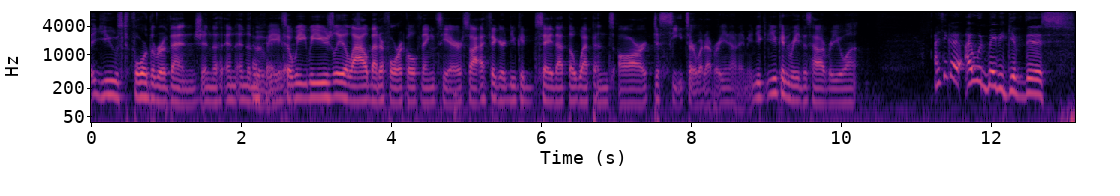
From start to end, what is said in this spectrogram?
used for the revenge in the in, in the Okay, movie? yeah. So we, we usually allow metaphorical things here. So I figured you could say that the weapons are deceits or whatever. You know what I mean? You you can read this however you want. I think I, I would maybe give this.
